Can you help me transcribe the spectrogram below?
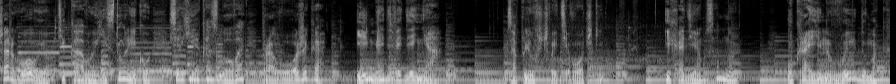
чарговую цікавую гісторыйку Сергея Казлова пра вожыка і мядзвядзяня. Заплюшчвайце вочки і хадзем са мной у краіну выдумак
